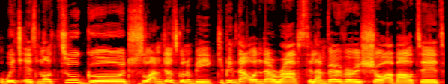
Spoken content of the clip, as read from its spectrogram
which is not too good. So I'm just gonna be keeping that under wraps till I'm very, very sure about it.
